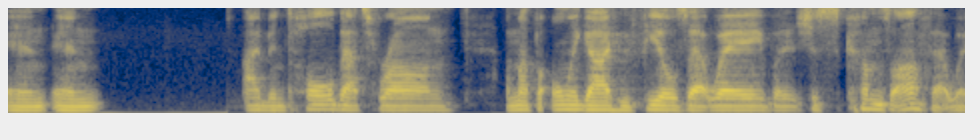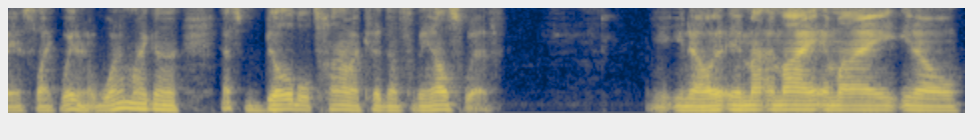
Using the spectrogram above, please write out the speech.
And and i've been told that's wrong. I'm not the only guy who feels that way but it just comes off that way. It's like wait a minute what am i gonna that's billable time i could have done something else with. You know am i am i am i you know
